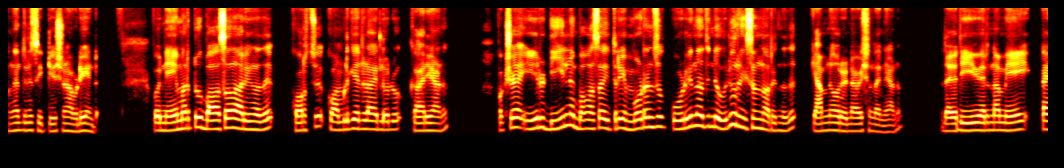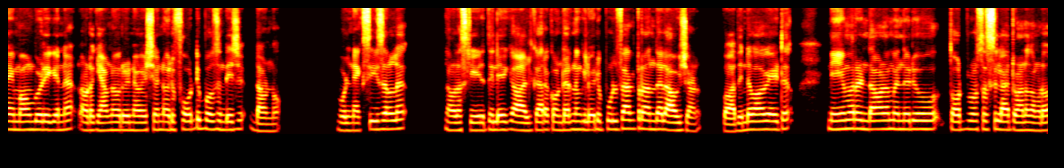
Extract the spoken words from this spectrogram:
അങ്ങനത്തെ ഒരു സിറ്റുവേഷൻ അവിടെയുണ്ട്. അപ്പോൾ നെയ്മർ ടു ബാസ എന്ന് പറയുന്നത് കുറച്ച് കോംപ്ലിക്കേറ്റഡ് ആയിട്ടുള്ളൊരു കാര്യമാണ്. പക്ഷേ ഈ ഒരു ഡീലിന് ബാസ ഇത്രയും ഇമ്പോർട്ടൻസ് കൊടുക്കുന്നതിന്റെ ഒരു റീസൺ എന്ന് പറയുന്നത് ക്യാമ്നോ റിനോവേഷൻ തന്നെയാണ്. അതായത് ഈ വരുന്ന മെയ് ടൈം ആകുമ്പോഴേക്ക് തന്നെ നമ്മുടെ ക്യാമ്നോ റിനോവേഷൻ ഒരു ഫോർട്ടി പെർസെന്റേജ് ആവും. അപ്പോൾ നെക്സ്റ്റ് സീസണിൽ നമ്മുടെ സ്റ്റേഡിയത്തിലേക്ക് ആൾക്കാരെ കൊണ്ടുവരണമെങ്കിൽ ഒരു പുൾ ഫാക്ടർ എന്തായാലും ആവശ്യമാണ്. അപ്പോൾ അതിന്റെ ഭാഗമായിട്ട് നെയ്മർ ഉണ്ടാവണം എന്നൊരു തോട്ട് പ്രോസസ്സിലായിട്ടാണ് നമ്മുടെ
